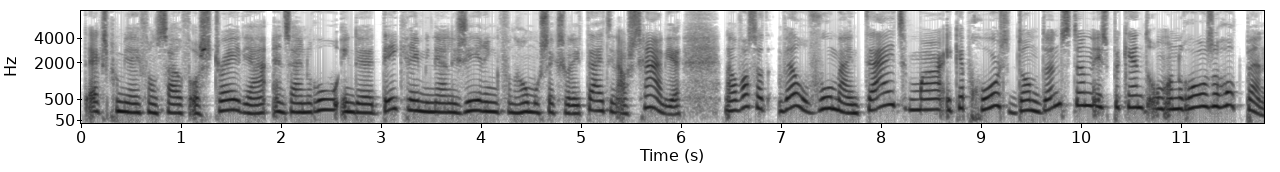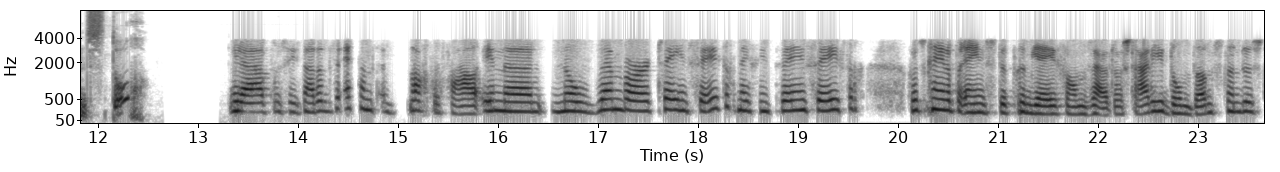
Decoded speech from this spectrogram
de ex-premier van South Australia, en zijn rol in de decriminalisering van homoseksualiteit in Australië. Nou was dat wel voor mijn tijd, maar ik heb gehoord Don Dunstan is bekend om een roze hotpants, toch? Ja, precies. Nou, dat is echt een, prachtig verhaal. In uh, november 72, 1972 verscheen opeens de premier van Zuid-Australië, Don Dunstan, dus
